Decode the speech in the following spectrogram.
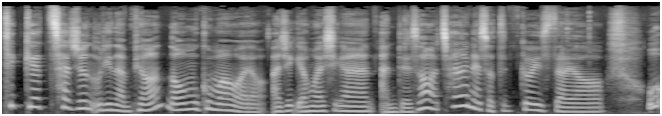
티켓 사준 우리 남편 너무 고마워요. 아직 영화 시간 안 돼서 차 안에서 듣고 있어요. 어,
